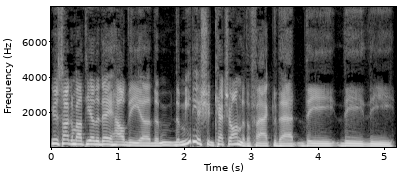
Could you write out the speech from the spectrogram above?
He was talking about the other day how the uh, the the media should catch on to the fact that the the the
